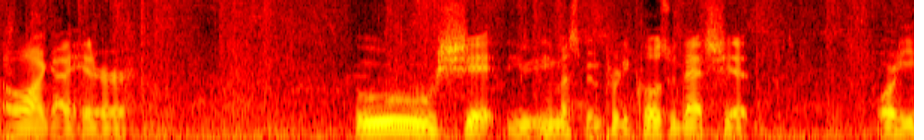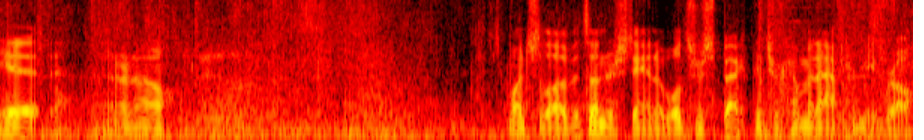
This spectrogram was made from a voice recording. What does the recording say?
Oh, I gotta hit her. Ooh, shit. He, he must have been pretty close with that shit. Or he hit. I don't know. It's much love. It's understandable. It's respect that you're coming after me, bro.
